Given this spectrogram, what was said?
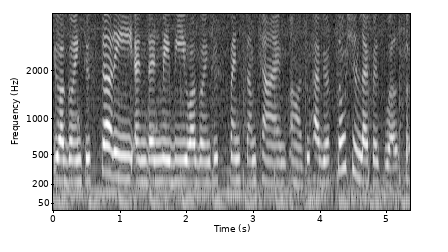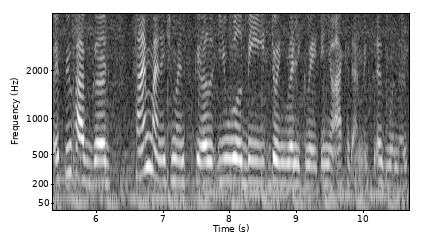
you are going to study and then maybe you are going to spend some time uh, to have your social life as well. So if you have good time management skill, you will be doing really great in your academics as well as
